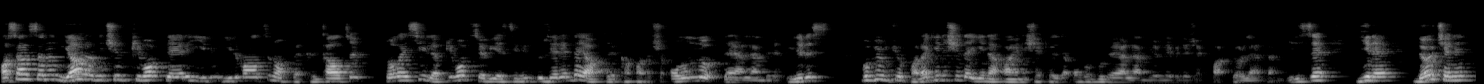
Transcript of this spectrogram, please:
Aselsan'ın yarın için pivot değeri 26.46. Dolayısıyla pivot seviyesinin üzerinde yaptığı kapanışı olumlu değerlendirebiliriz. Bugünkü para girişi de yine aynı şekilde olumlu değerlendirilebilecek faktörlerden birisi. Yine Dölçe'nin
